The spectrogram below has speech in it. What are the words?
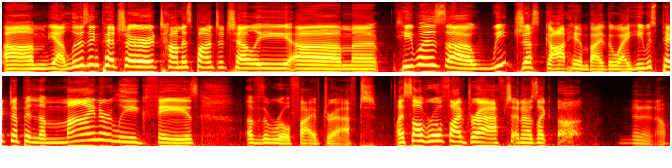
Um, yeah, losing pitcher Thomas Ponticelli. Um, uh, he was. Uh, we just got him, by the way. He was picked up in the minor league phase of the Rule Five draft. I saw Rule Five draft, and I was like, Ugh. no, no, no,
